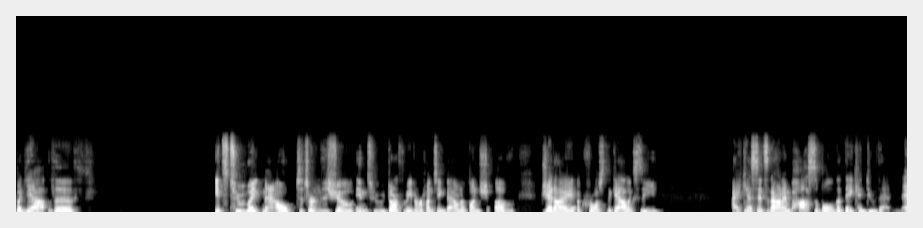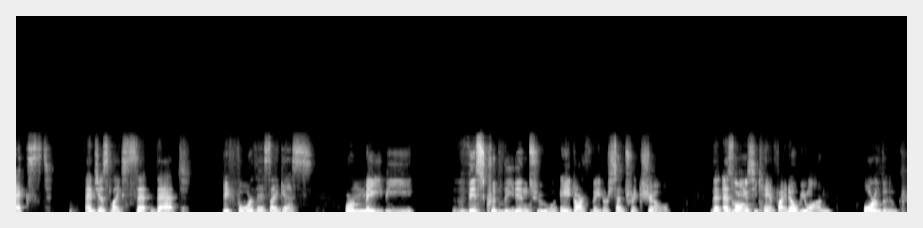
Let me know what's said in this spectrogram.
But yeah, the... It's too late now to turn the show into Darth Vader hunting down a bunch of Jedi across the galaxy I guess it's not impossible that they can do that next and just like set that before this, I guess? Or maybe this could lead into a Darth Vader-centric show that as long as he can't find Obi-Wan or Luke,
